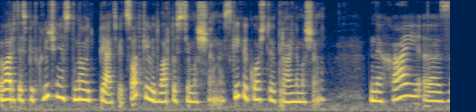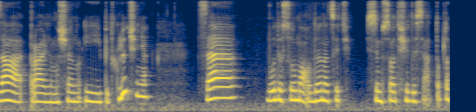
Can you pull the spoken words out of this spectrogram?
Вартість підключення становить 5% від вартості машини. Скільки коштує пральна машина? Нехай е, за пральну машину і її підключення це буде сума 11 760. Тобто,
